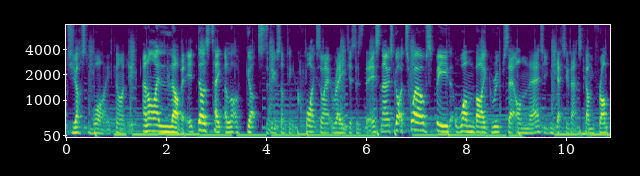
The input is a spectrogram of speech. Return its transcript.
just why, can't you? And I love it. It does take a lot of guts to do something quite so outrageous as this. Now, it's got a 12 speed one by group set on there, so you can guess who that's come from,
